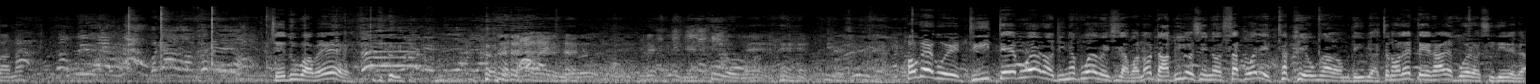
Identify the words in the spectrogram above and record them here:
ပါပဲတိ ကုန်ပဲဟုတ်ကဲ့ကိုဒီတဲပွဲကတော့ဒီနှစ်ပွဲပဲရှိတာပါနော်ဒါပြီးလို့ရှိရင်တော့ဆက်ပွဲတွေထပ်ဖြစ်အောင်လားတော့မသိဘူးဗျာကျွန်တော်လည်းတဲထားတဲ့ပွဲတော့ရှိသေးတယ်ဗျ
